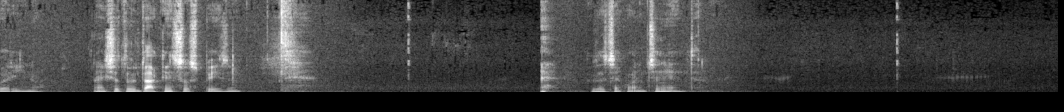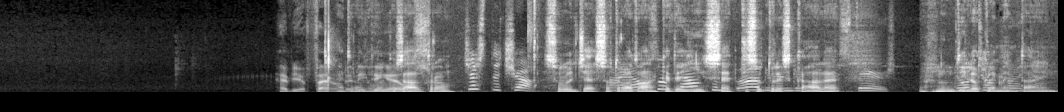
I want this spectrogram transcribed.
Poverino. Ha lasciato il Duck in sospeso. Eh, cosa c'è qua? Non c'è niente. Have you Hai found trovato anything else? qualcos'altro? Solo il gesso, ho trovato anche degli insetti sotto le scale. Non dillo Clementine.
